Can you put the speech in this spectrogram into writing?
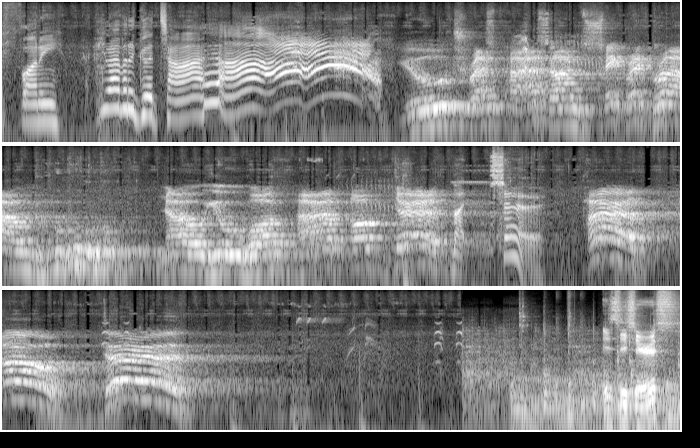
funny. You having a good time? Ah! You trespass on sacred ground. now you walk path of death. But, sir, Path of Death! Is he serious?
